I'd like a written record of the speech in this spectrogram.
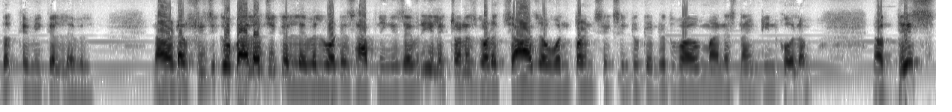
the chemical level. Now at a physico-biological level what is happening is every electron has got a charge of 1.6 into 10 to the power minus 19 coulomb. Now this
